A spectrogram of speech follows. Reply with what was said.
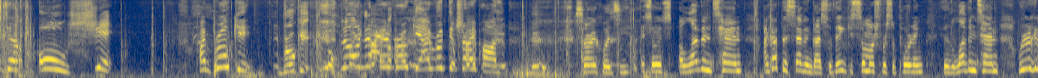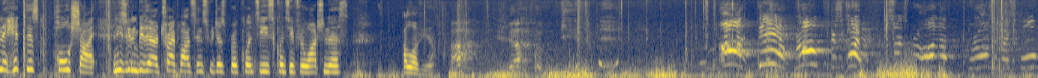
You see that? Oh shit! I broke it. You broke it. No, no, I broke it. I broke the tripod. Sorry, Quincy. So it's 11:10. I got the seven, guys. So thank you so much for supporting. It's 11:10. We're gonna hit this pole shot, and he's gonna be the tripod since we just broke Quincy's. Quincy, if you're watching this, I love you. Ah, Ah, damn, bro! A. This one's for all the girls in my school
